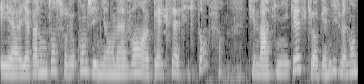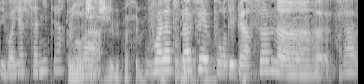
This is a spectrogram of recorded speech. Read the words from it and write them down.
Et euh, il n'y a pas longtemps sur le compte, j'ai mis en avant euh, PLC Assistance, qui est une martiniquaise qui organise maintenant des voyages sanitaires. Oui, je, l'ai vu passer, oui. Voilà, tout à fait. Pour des personnes, voilà,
